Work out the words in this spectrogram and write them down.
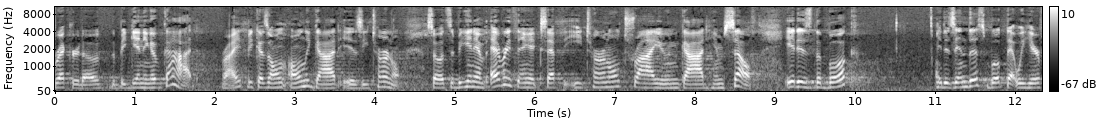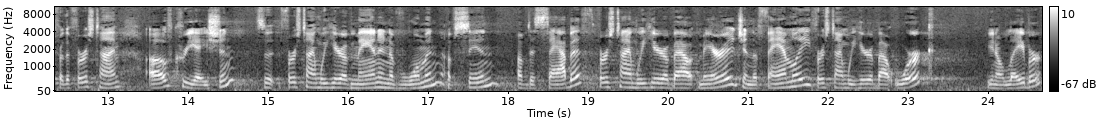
record of the beginning of God, right? Because on, only God is eternal. So it's the beginning of everything except the eternal triune God Himself. It is the book it is in this book that we hear for the first time of creation. It's the first time we hear of man and of woman, of sin, of the Sabbath. First time we hear about marriage and the family. First time we hear about work, you know, labor.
